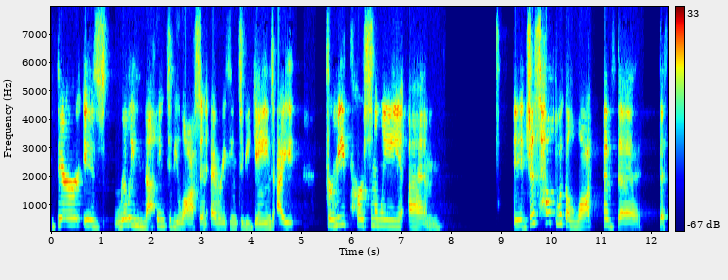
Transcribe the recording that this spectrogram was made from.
there is really nothing to be lost and everything to be gained. I for me personally, um, it just helped with a lot of the the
